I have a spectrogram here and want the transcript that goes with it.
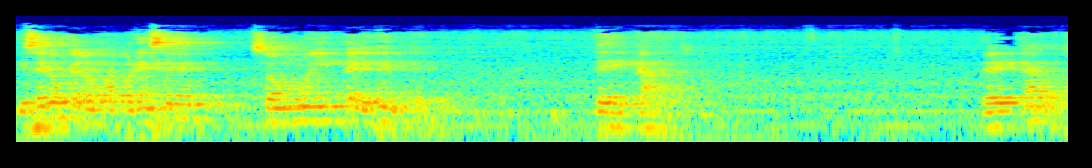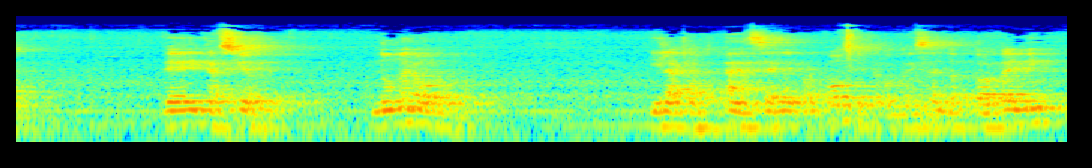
Dicen que los japoneses son muy inteligentes, dedicados. Dedicados. Dedicación, número uno. Y la constancia en el propósito, como dice el doctor Deming.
